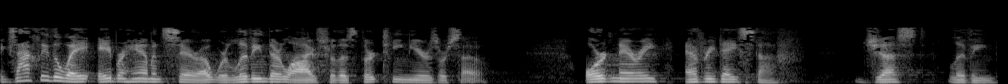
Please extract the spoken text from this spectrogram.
Exactly the way Abraham and Sarah were living their lives for those 13 years or so. Ordinary, everyday stuff. Just living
